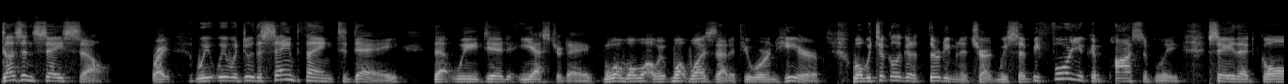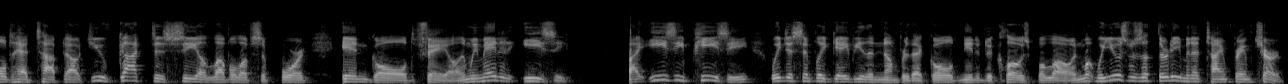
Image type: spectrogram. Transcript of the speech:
doesn't say sell right? We, we would do the same thing today that we did yesterday. What, what, what, was that if you weren't here? Well, we took a look at a 30 minute chart and we said before you could possibly say that gold had topped out, you've got to see a level of support in gold fail. And we made it easy. By easy peasy, we just simply gave you the number that gold needed to close below. And what we used was a 30 minute time frame chart.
